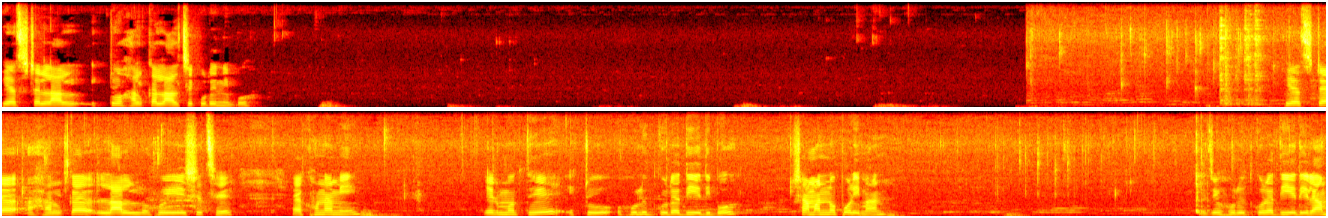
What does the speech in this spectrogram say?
পেঁয়াজটা লাল, একটু হালকা লালচে করে নিব। পেঁয়াজটা হালকা লাল হয়ে এসেছে। এখন আমি এর মধ্যে একটু হলুদ গুঁড়া দিয়ে দিব, সামান্য পরিমাণ। এই যে হলুদ গুঁড়া দিয়ে দিলাম।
